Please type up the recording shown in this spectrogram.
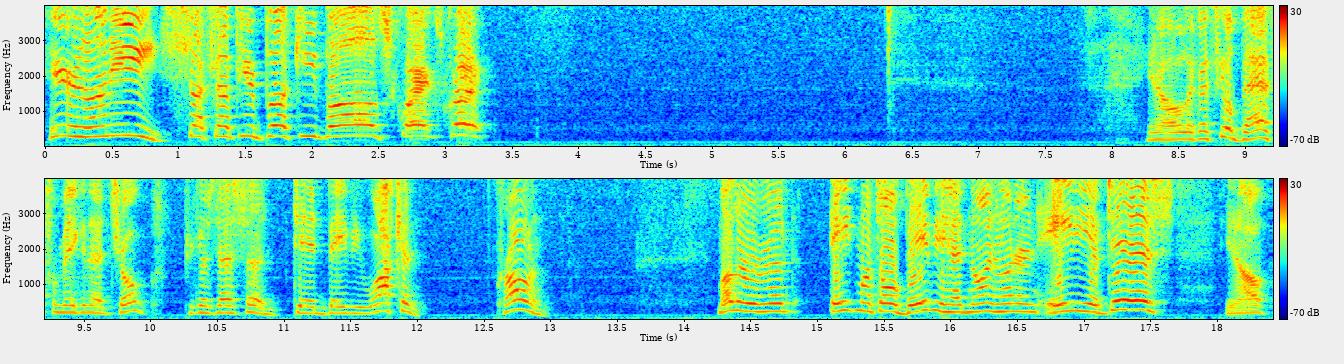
Here, honey, suck up your bucky balls. Squirt, squirt. You know, like I feel bad for making that joke because that's a dead baby walking, crawling. Mother of an eight-month-old baby had 980 of this. You know,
